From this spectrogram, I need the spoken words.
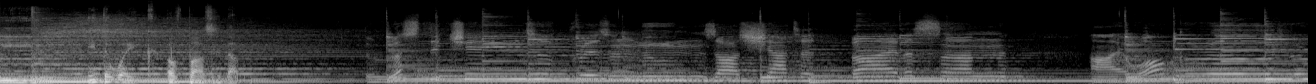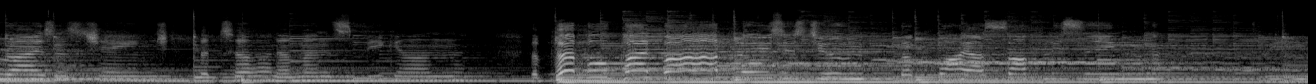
e In the Wake of Poseidon. The rusted chains of prison moons are shattered by the sun. I walk a road, horizons change, the tournament's begun. The purple piper plays his tune, the choir softly sing. Three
